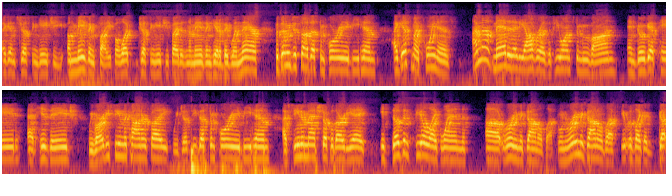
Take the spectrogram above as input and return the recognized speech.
against Justin Gaethje, amazing fight. But what Justin Gaethje fight isn't amazing? He had a big win there. But then we just saw Dustin Poirier beat him. I guess my point is, I'm not mad at Eddie Alvarez if he wants to move on and go get paid at his age. We've already seen the Conor fight. We just see Dustin Poirier beat him. I've seen him matched up with RDA. It doesn't feel like when uh, Rory MacDonald left. When Rory MacDonald left, it was like a gut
